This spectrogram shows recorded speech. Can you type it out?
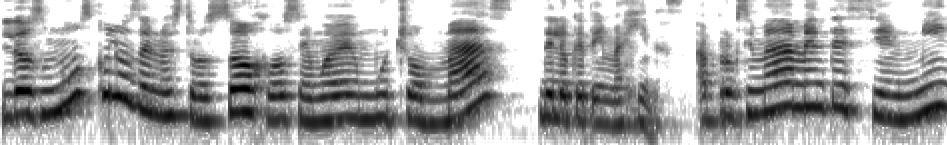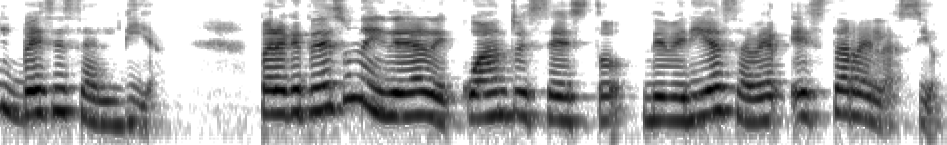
Los músculos de nuestros ojos se mueven mucho más de lo que te imaginas, aproximadamente 100.000 veces al día. Para que te des una idea de cuánto es esto, deberías saber esta relación.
